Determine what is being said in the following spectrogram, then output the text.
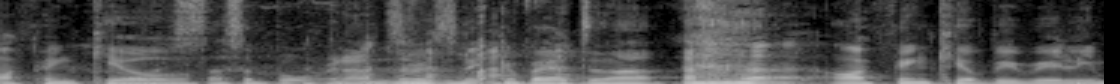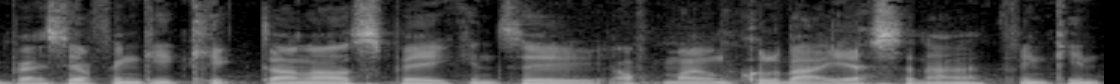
I think he'll. That's a boring answer, isn't it, compared to that? I think he'll be really impressive. I think he kicked on. I was speaking to off my uncle about yesterday, thinking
